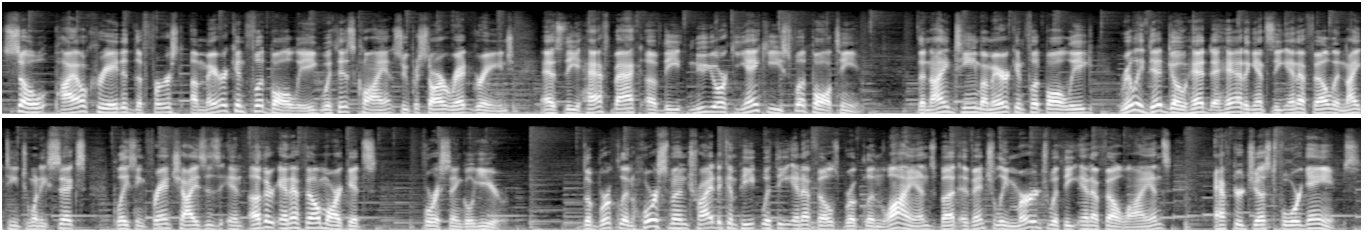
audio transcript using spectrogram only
so Pyle created the first American Football League with his client, superstar Red Grange, as the halfback of the New York Yankees football team. The nine team American Football League really did go head to head against the NFL in 1926, placing franchises in other NFL markets for a single year. The Brooklyn Horsemen tried to compete with the NFL's Brooklyn Lions, but eventually merged with the NFL Lions after just four games.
